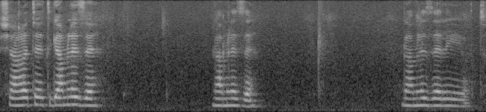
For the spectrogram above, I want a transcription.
אפשר לתת גם לזה, גם לזה, גם לזה להיות.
